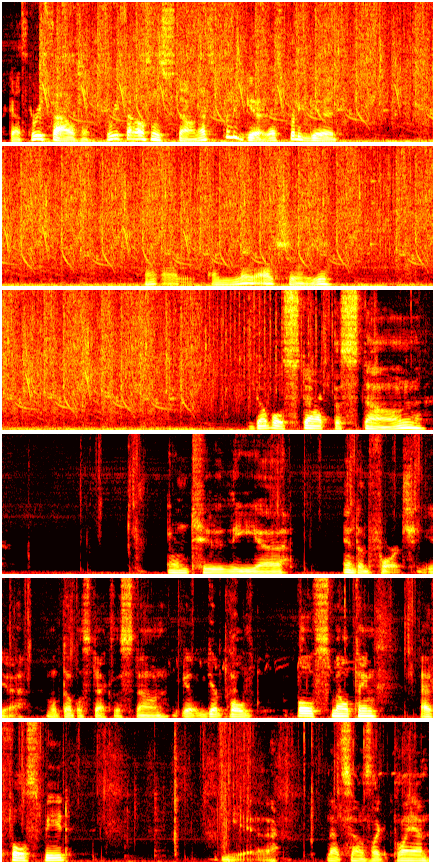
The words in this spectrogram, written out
I got 3,000. 3,000 stone. That's pretty good. That's pretty good. Uh, I may actually double stack the stone into the uh, into the forge. Yeah, we'll double stack the stone. Get get both both smelting at full speed. Yeah, that sounds like a plan.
